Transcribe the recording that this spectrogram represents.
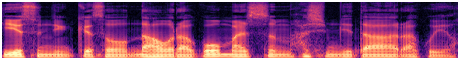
예수님께서 나오라고 말씀하십니다. 라고요.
